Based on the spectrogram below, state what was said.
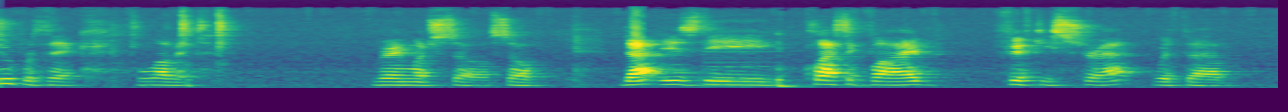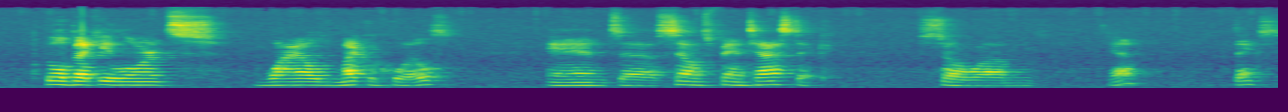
Super thick, love it. Very much so. So that is the classic vibe 50 Strat with uh, Bill Becky Lawrence Wilde microcoils, and uh, sounds fantastic. So um, yeah, thanks.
